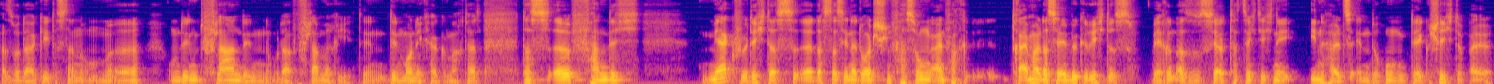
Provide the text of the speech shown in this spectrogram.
Also da geht es dann um, äh, um den Flan, den, oder Flammerie, den, den Monika gemacht hat. Das äh, fand ich merkwürdig, dass, äh, dass das in der deutschen Fassung einfach dreimal dasselbe Gericht ist. Während, also es ist ja tatsächlich eine Inhaltsänderung der Geschichte, weil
